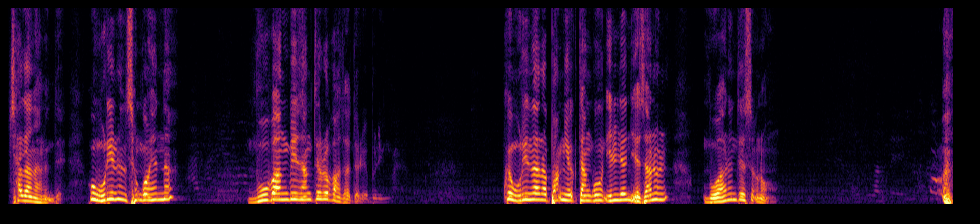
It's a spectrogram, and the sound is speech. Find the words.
차단하는데 우리는 성공했나? 무방비 상태로 받아들여 버린 거예요. 그럼 우리나라 방역 당국은 1년 예산을 뭐 하는 데 써놓?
